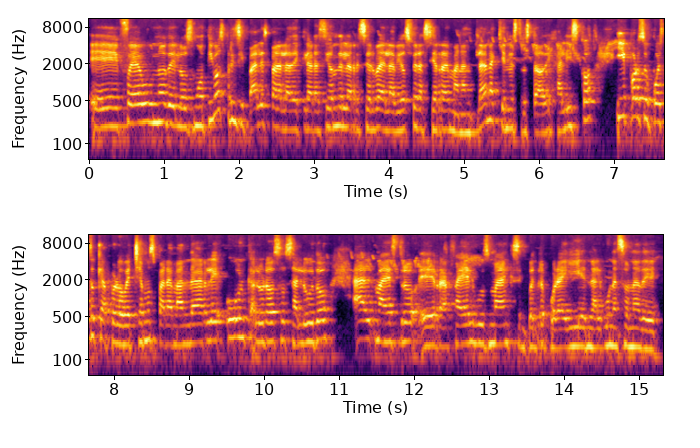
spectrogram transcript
eh, fue uno de los motivos principales para la declaración de la Reserva de la Biosfera Sierra de Manantlán aquí en nuestro estado de Jalisco. Y por supuesto que aprovechemos para mandarle un caluroso saludo al maestro eh, Rafael Guzmán, que se encuentra por ahí en alguna zona de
